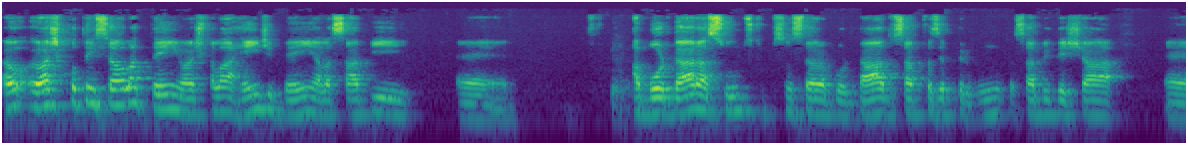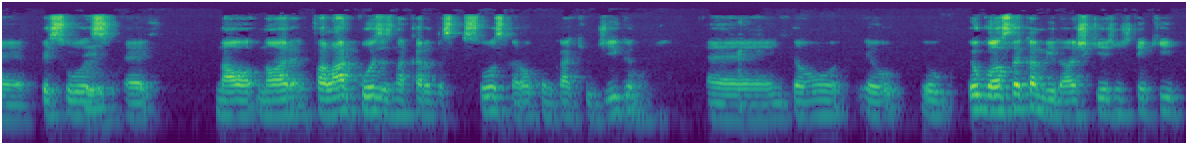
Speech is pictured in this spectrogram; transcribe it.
Eu, eu, acho que potencial ela tem, eu acho que ela rende bem, ela sabe é, abordar assuntos que precisam ser abordados, sabe fazer perguntas, sabe deixar é, pessoas é, na, na, hora falar coisas na cara das pessoas, Carol Conká que o diga. É, então eu, eu, eu gosto da Camila. Acho que a gente tem que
